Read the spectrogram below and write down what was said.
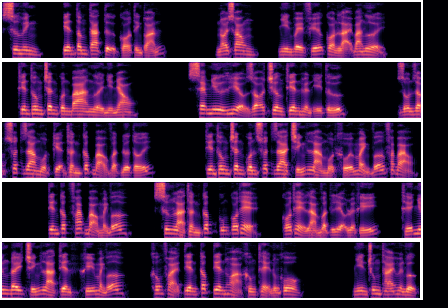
sư huynh yên tâm ta tự có tính toán. Nói xong, nhìn về phía còn lại ba người thiên thông chân quân ba người nhìn nhau, xem như hiểu rõ trương thiên huyền ý tứ, dồn dập xuất ra một kiện thần cấp bảo vật đưa tới. Thiên thông chân quân xuất ra chính là một khối mảnh vỡ pháp bảo. Tiên cấp pháp bảo mảnh vỡ, xưng là thần cấp cũng có thể có thể làm vật liệu luyện khí, thế nhưng đây chính là tiên khí mảnh vỡ, không phải tiên cấp tiên hỏa không thể nung khô. Nhìn trung thái huyền vực,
